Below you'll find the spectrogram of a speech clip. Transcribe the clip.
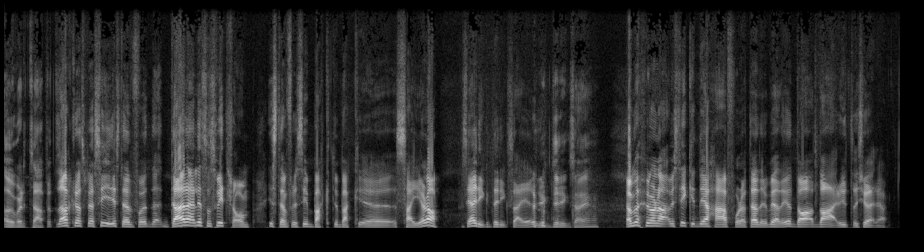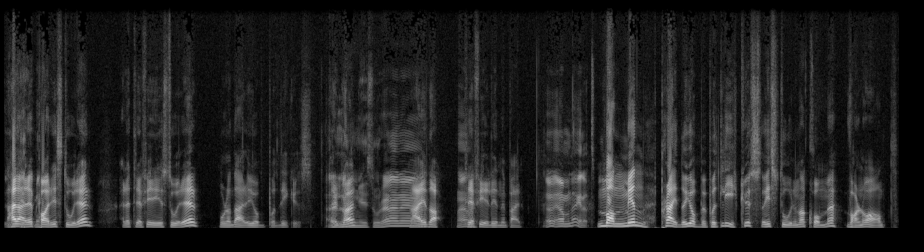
Over the top it. Det er akkurat som jeg sier istedenfor Der er jeg liksom switcha om. Istedenfor å si back to back-seier, seier, da. Så sier jeg rygg til rygg-seier. Rygg til rygg-seier. Ja, men hør nå. Hvis ikke det her får deg til å endre bedre, da, da er du ute å kjøre. Her er det et par historier. Eller tre-fire historier. Hvordan det er å jobbe på et likehus. Er det lange historier, eller? Nei da. Tre-fire linjer per. Ja, ja, men det er greit. Mannen min pleide å jobbe på et likhus, og historien han kom med, var noe annet.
